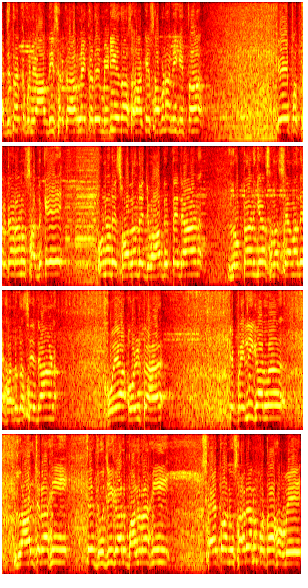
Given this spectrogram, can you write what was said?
ਅੱਜ ਤੱਕ ਪੰਜਾਬ ਦੀ ਸਰਕਾਰ ਨੇ ਕਦੇ ਮੀਡੀਆ ਦਾ ਆ ਕੇ ਸਾਹਮਣਾ ਨਹੀਂ ਕੀਤਾ। ਕਿ ਪੱਤਰਕਾਰਾਂ ਨੂੰ ਸੱਦ ਕੇ ਉਹਨਾਂ ਦੇ ਸਵਾਲਾਂ ਦੇ ਜਵਾਬ ਦਿੱਤੇ ਜਾਣ, ਲੋਕਾਂ ਦੀਆਂ ਸਮੱਸਿਆਵਾਂ ਦੇ ਹੱਲ ਦੱਸੇ ਜਾਣ, ਹੋਇਆ ਉਲਟ ਹੈ ਕਿ ਪਹਿਲੀ ਗੱਲ ਲਾਲਚ ਰਾਹੀਂ ਤੇ ਦੂਜੀ ਗੱਲ ਬਲ ਰਾਹੀਂ ਸ਼ਾਇਦ ਤੁਹਾਨੂੰ ਸਾਰਿਆਂ ਨੂੰ ਪਤਾ ਹੋਵੇ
